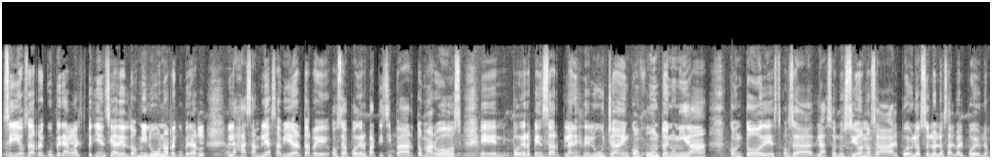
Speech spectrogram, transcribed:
Sí, o sea, recuperar la experiencia del 2001, recuperar las asambleas abiertas, o sea, poder participar, tomar voz, poder pensar planes de lucha en conjunto, en unidad, con todos, o sea, la solución, o sea, al pueblo solo lo salva el pueblo.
